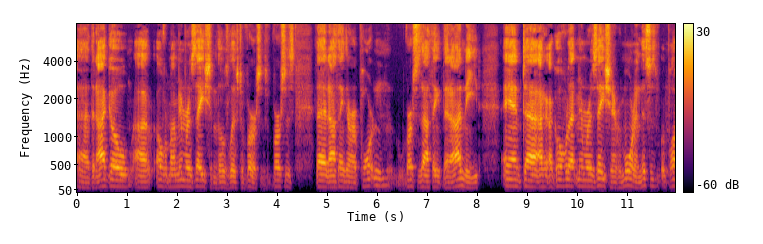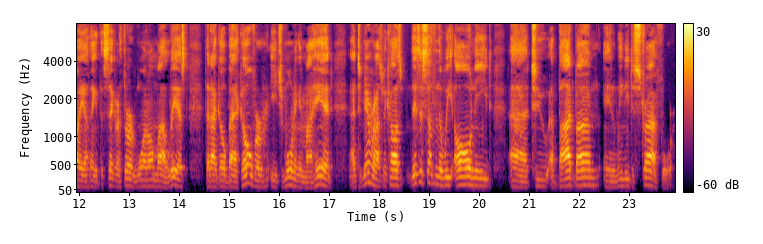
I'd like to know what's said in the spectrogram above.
uh, that I go uh, over my memorization of those list of verses, verses that I think are important, verses I think that I need, and uh, I, I, go over that memorization every morning. This is probably I think the second or third one on my list that I go back over each morning in my head uh, to memorize because this is something that we all need uh, to abide by and we need to strive for.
